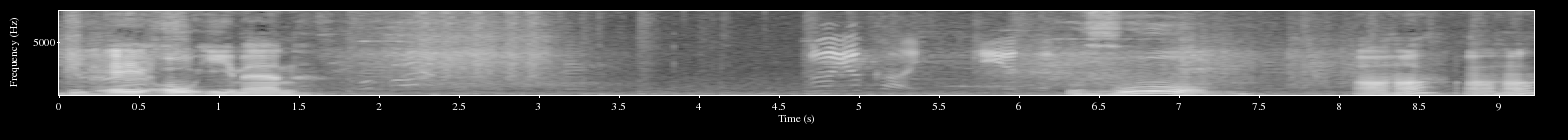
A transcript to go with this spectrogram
The AoE, man. Boom. Uh-huh, uh-huh.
